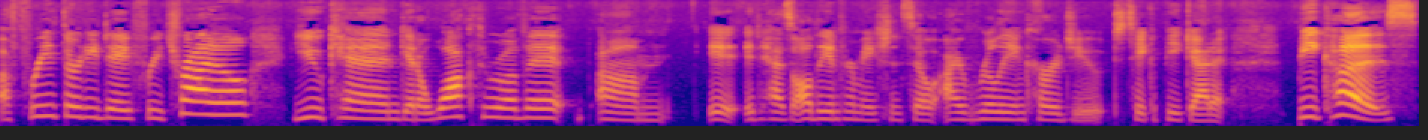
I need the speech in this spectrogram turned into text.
a free 30 day free trial. You can get a walkthrough of it. Um, it. It has all the information. So I really encourage you to take a peek at it because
